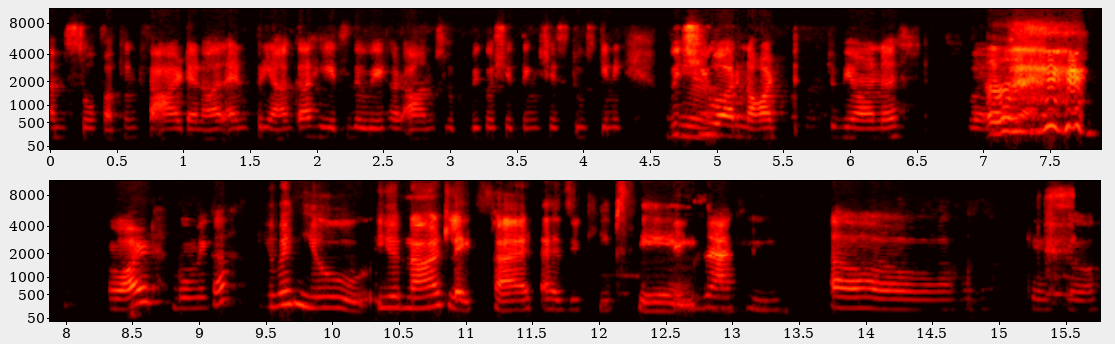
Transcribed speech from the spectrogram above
I'm so fucking fat and all. And Priyanka hates the way her arms look because she thinks she's too skinny, which Yeah. you are not, to be honest. But, yeah. what, Bhumika? Even you, you're not like fat as you keep saying. exactly. Oh, okay. So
